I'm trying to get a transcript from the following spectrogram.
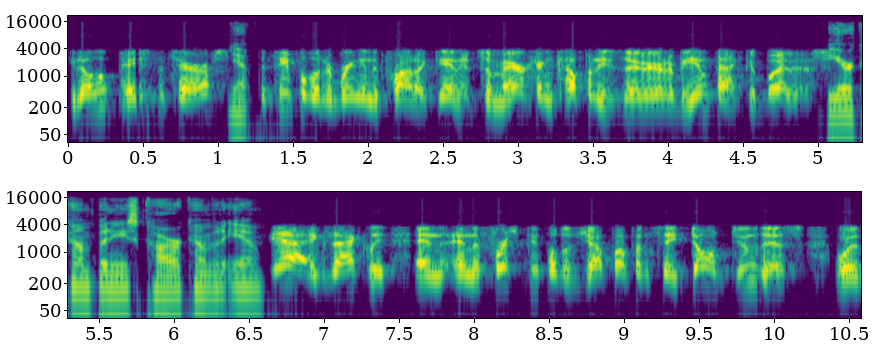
you know who pays the tariffs? Yep. The people that are bringing the product in. It's American companies that are going to be impacted by this. Beer companies, car company, yeah. Yeah, exactly. And and the first people to jump up and say, "Don't do this," were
